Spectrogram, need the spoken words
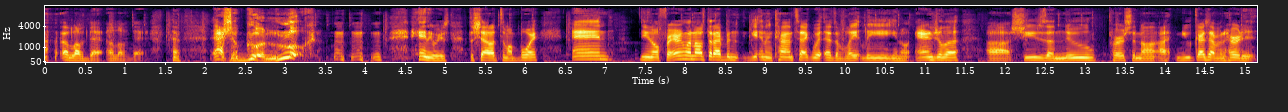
I love that. I love that. That's a good look. Anyways, the shout out to my boy. And, you know, for everyone else that I've been getting in contact with as of lately, you know, Angela, uh, she's a new person on. I, you guys haven't heard it,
